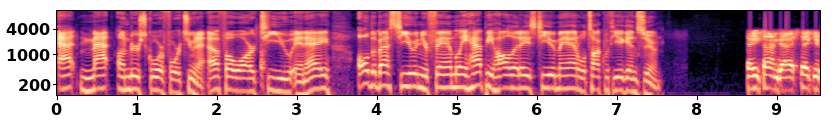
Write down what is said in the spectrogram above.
at Matt underscore Fortuna, F O R T U N A. All the best to you and your family. Happy holidays to you, man. We'll talk with you again soon. Anytime, guys. Thank you.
